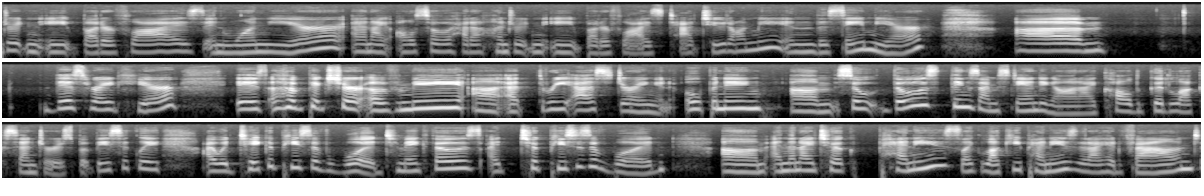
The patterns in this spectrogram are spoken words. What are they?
108 butterflies in one year, and I also had 108 butterflies tattooed on me in the same year. Um, this right here is a picture of me uh, at 3S during an opening. Um, so those things I'm standing on, I called good luck centers. But basically, I would take a piece of wood to make those. I took pieces of wood, um, and then I took pennies, like lucky pennies that I had found,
